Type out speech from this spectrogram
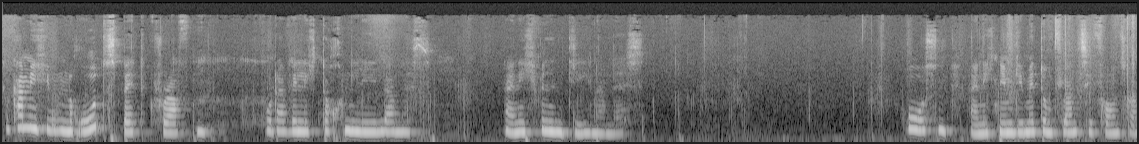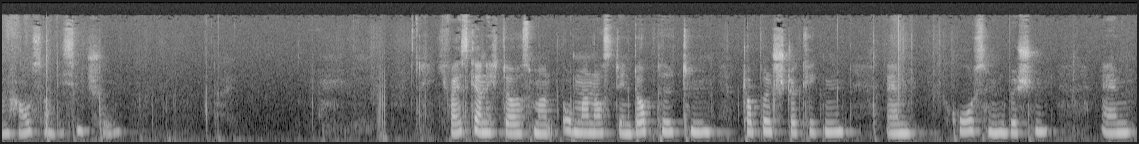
Dann kann ich ein rotes Bett craften. Oder will ich doch ein lilanes? Nein, ich will ein lilanes. Rosen. Nein, ich nehme die mit und pflanze sie vor unserem Haus an. Die sind schön. Ich weiß gar nicht, man, ob man aus den doppelten, doppelstöckigen ähm, Rosenbüschen ähm,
